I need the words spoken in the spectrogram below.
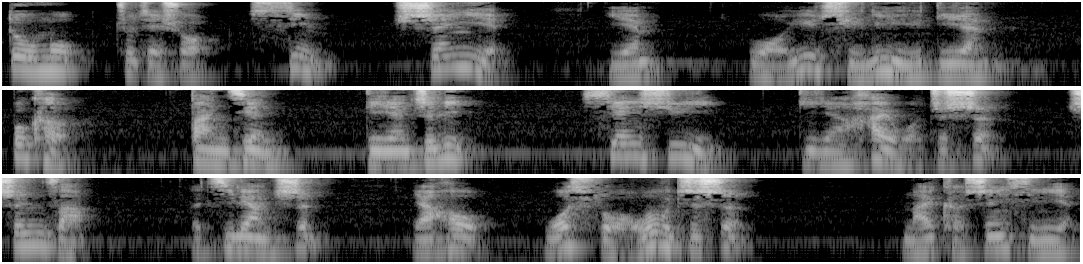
杜牧注解说：“信深也，言我欲取利于敌人，不可但见敌人之利，先须以敌人害我之事深杂而计量之，然后我所恶之事，乃可深行也。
